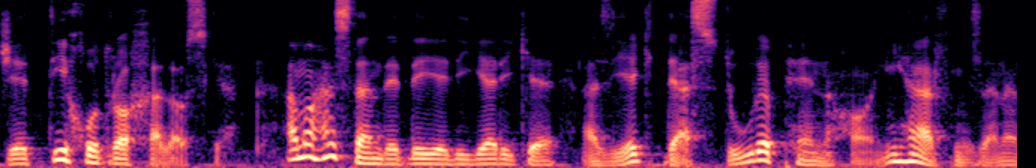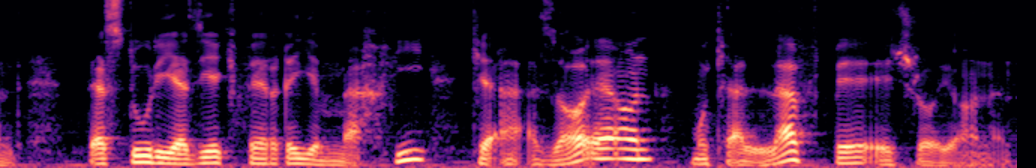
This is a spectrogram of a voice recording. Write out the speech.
جدی خود را خلاص کرد. اما هستند عده دیگری که از یک دستور پنهانی حرف می‌زنند. دستوری از یک فرقه مخفی که اعضای آن مکلف به اجرای آنند.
